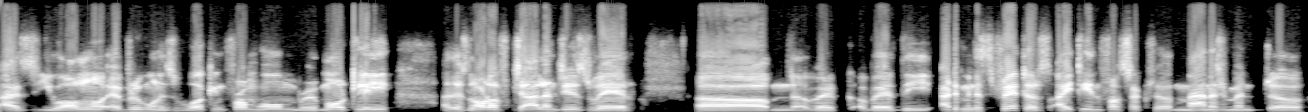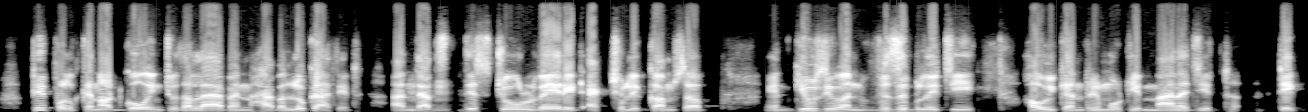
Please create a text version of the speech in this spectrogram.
as you all know everyone is working from home remotely and there's a lot of challenges where um, where where the administrators, IT infrastructure management uh, people cannot go into the lab and have a look at it, and mm-hmm. that's this tool where it actually comes up and gives you an visibility how you can remotely manage it, take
